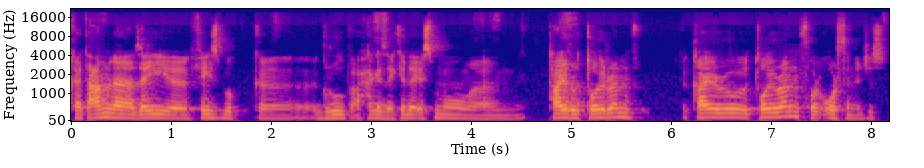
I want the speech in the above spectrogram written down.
كانت عاملة زي فيسبوك آه، group أو حاجة زي كده اسمه Cairo toy run Cairo toy run for orphanages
